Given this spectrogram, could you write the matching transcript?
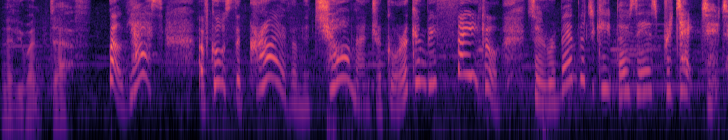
nearly went deaf. Well, yes. Of course, the cry of a mature mandragora can be fatal, so remember to keep those ears protected.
